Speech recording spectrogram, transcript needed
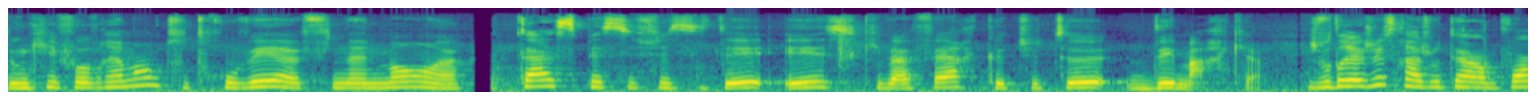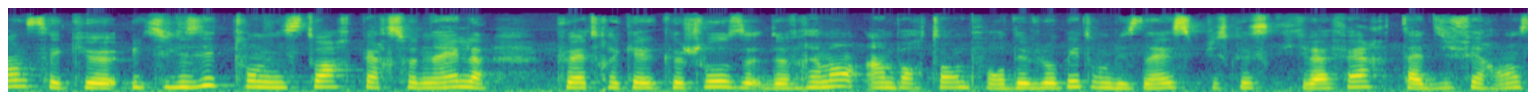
Donc il faut vraiment te trouver euh, finalement euh, ta spécificité et ce qui va faire que tu te démarques. Je voudrais juste rajouter un point, c'est que utiliser ton histoire personnelle peut être quelque chose de vraiment important pour développer ton business puisque ce qui va faire ta différence,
